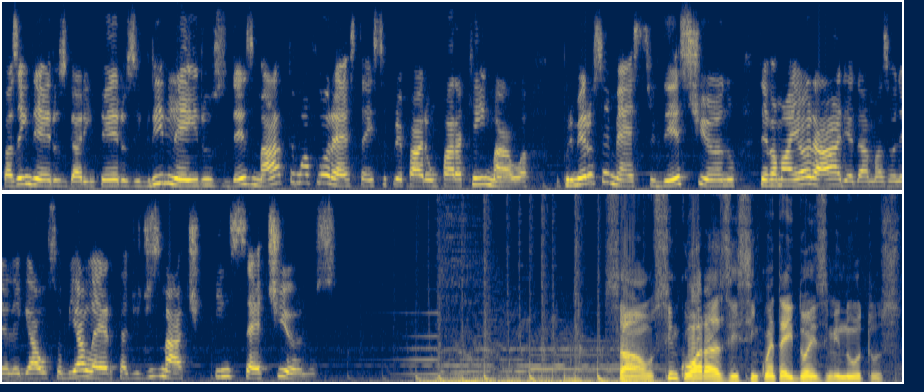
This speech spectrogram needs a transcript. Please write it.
fazendeiros, garimpeiros e grileiros desmatam a floresta e se preparam para queimá-la. O primeiro semestre deste ano teve a maior área da Amazônia Legal sob alerta de desmate em sete anos. São 5 horas e 52 minutos.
